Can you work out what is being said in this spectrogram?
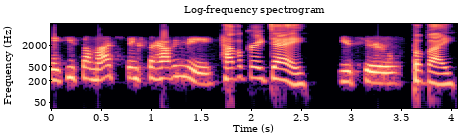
Thank you so much. Thanks for having me. Have a great day. You too. Bye bye.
